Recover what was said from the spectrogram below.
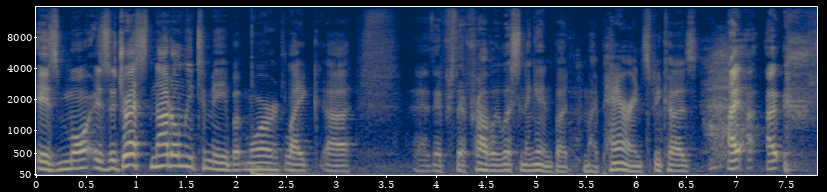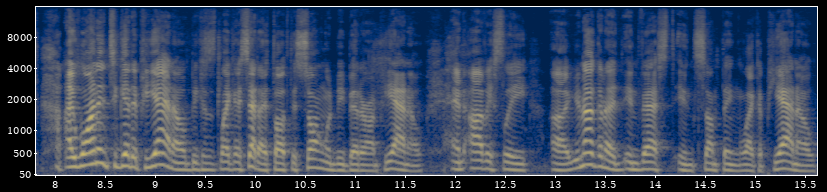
is more is addressed not only to me but more like. Uh, uh, they, they're probably listening in, but my parents because I, I I wanted to get a piano because, like I said, I thought this song would be better on piano, and obviously, uh, you're not going to invest in something like a piano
